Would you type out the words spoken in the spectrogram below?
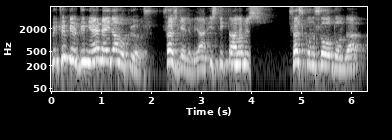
bütün bir dünyaya meydan okuyoruz. Söz gelimi yani istiklalimiz söz konusu olduğunda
